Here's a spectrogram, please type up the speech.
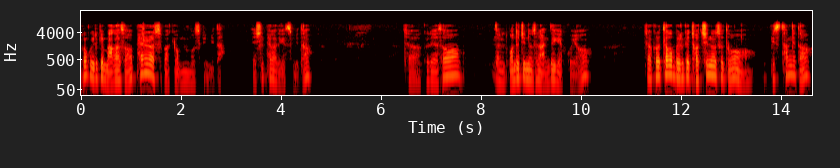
결국 이렇게 막아서 패를 할 수밖에 없는 모습입니다. 네, 실패가 되겠습니다. 자, 그래서 먼저 찝는 수는 안 되겠고요. 자, 그렇다고 뭐 이렇게 젖히는 수도 비슷합니다.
